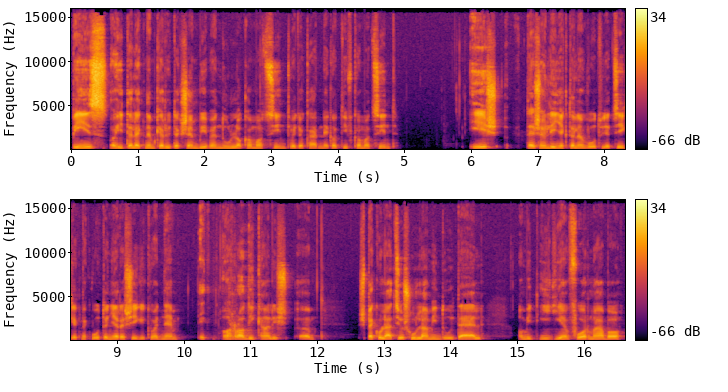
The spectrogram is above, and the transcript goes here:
pénz, a hitelek nem kerültek semmiben, nulla kamatszint, vagy akár negatív kamatszint, és teljesen lényegtelen volt, hogy a cégeknek volt a nyereségük, vagy nem, egy a radikális uh, spekulációs hullám indult el, amit így ilyen formában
